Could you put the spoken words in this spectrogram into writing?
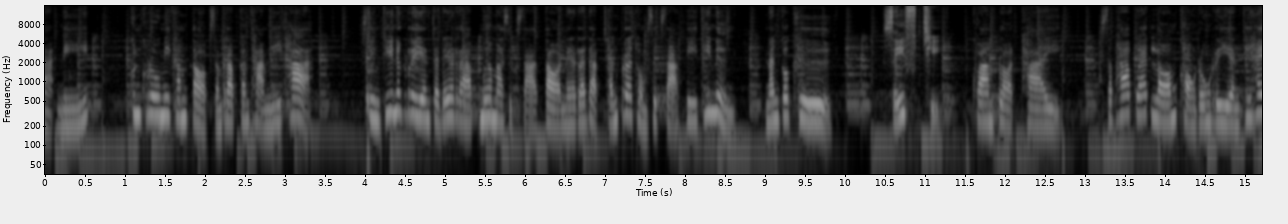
ณะนี้ คุณครูมีคำตอบสำหรับคำถามนี้ค่ะ สิ่งที่นักเรียนจะได้รับเมื่อมาศึกษาต่อในระดับชั้นประถมศึกษาปีที่ 1 นั่นก็คือ safety ความปลอดภัย สภาพแวดล้อมของโรงเรียนที่ให้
